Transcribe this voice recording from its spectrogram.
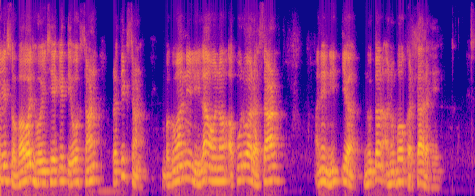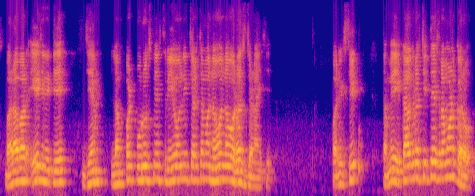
એ સ્વભાવ જ હોય છે કે તેઓ ક્ષણ પ્રતિક્ષણ ભગવાનની લીલાઓનો અપૂર્વ રસાળ અને નિત્ય નૂતન અનુભવ કરતા રહે. બરાબર એ જ રીતે જેમ લંપટ પુરુષને સ્ત્રીઓની ચર્ચામાં નવો નવો રસ જણાય છે. પરીક્ષિત, તમે એકાગ્ર ચિત્તે શ્રવણ કરો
